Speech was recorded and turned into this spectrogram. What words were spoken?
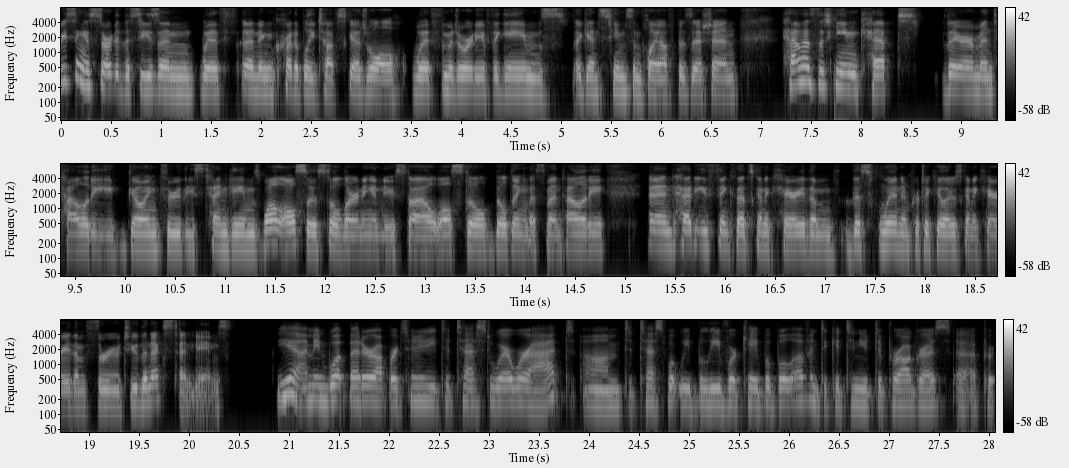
Racing has started the season with an incredibly tough schedule, with the majority of the games against teams in playoff position. How has the team kept their mentality going through these 10 games while also still learning a new style, while still building this mentality? And how do you think that's going to carry them, this win in particular, is going to carry them through to the next 10 games? Yeah, I mean, what better opportunity to test where we're at, um, to test what we believe we're capable of, and to continue to progress, uh, pro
